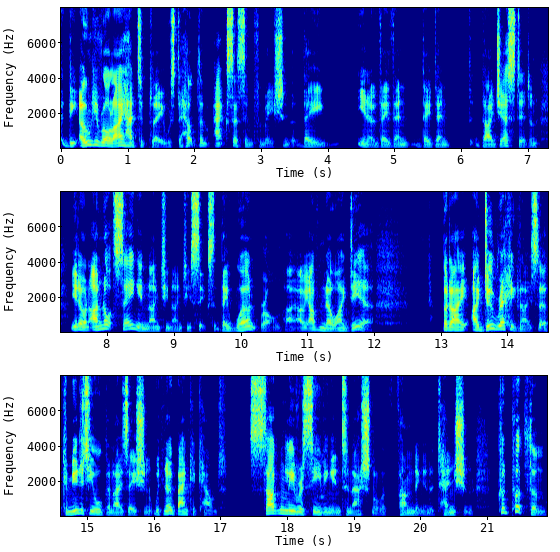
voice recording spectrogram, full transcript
The only role I had to play was to help them access information that they, you know, they then they then digested. And you know, and I'm not saying in 1996 that they weren't wrong. I, I mean, I've no idea. But I, I do recognize that a community organization with no bank account suddenly receiving international funding and attention could put them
